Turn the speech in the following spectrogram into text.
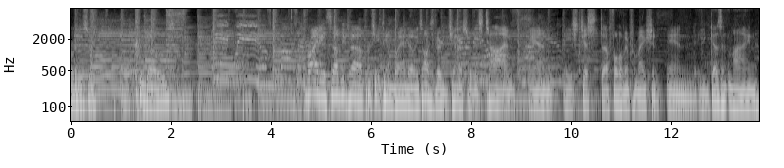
Jonathan is our producer. Kudos. Variety of subjects. I appreciate Tim Brando. He's always very generous with his time, and he's just uh, full of information, and he doesn't mind.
